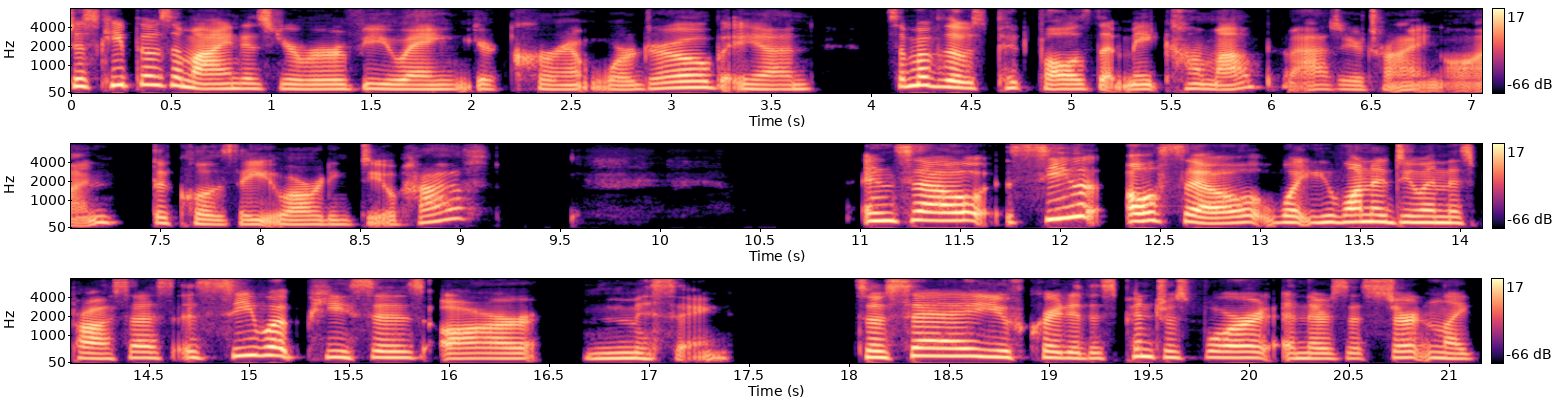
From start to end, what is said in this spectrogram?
just keep those in mind as you're reviewing your current wardrobe and some of those pitfalls that may come up as you're trying on the clothes that you already do have. And so, see also what you want to do in this process is see what pieces are missing. So, say you've created this Pinterest board and there's a certain like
